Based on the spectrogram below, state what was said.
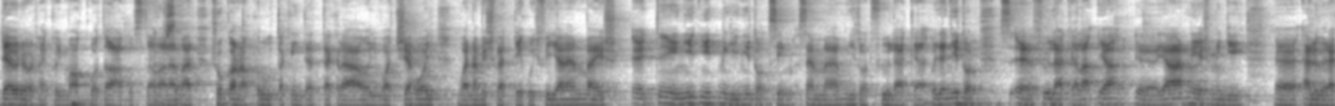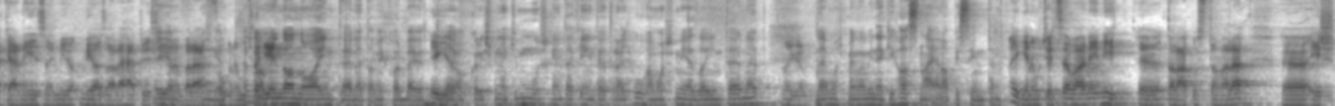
de örülök neki, hogy ma akkor találkoztam vele, mert sokan akkor úgy tekintettek rá, hogy vagy sehogy, vagy nem is vették úgy figyelembe, és mindig nyitott szím, szemmel, nyitott füllel kell, vagy nyitott füllel kell járni, és mindig előre kell nézni, hogy mi, mi az a lehetőség, igen, amiben lehet fogni. Hogy én... annó a internet, amikor bejött, igen. Ugye, akkor is mindenki músként tekintett rá, hogy húha, most mi ez a internet, igen. de most meg már mindenki használja napi szinten. Igen, úgyhogy szóval én így találkoztam vele, és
